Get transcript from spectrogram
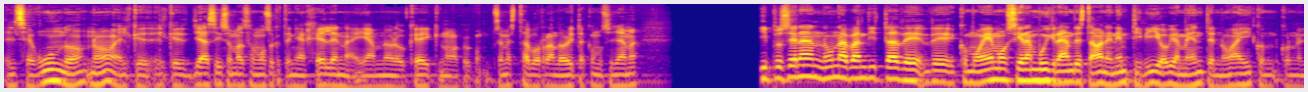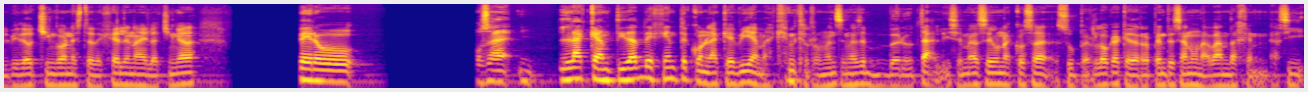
el segundo, ¿no? El que, el que ya se hizo más famoso que tenía Helena y I'm Not Okay, que no me acuerdo, se me está borrando ahorita cómo se llama. Y pues eran una bandita de, de como emos y eran muy grandes, estaban en MTV, obviamente, ¿no? Ahí con, con el video chingón este de Helena y la chingada. Pero o sea, la cantidad de gente con la que vi a My Chemical Romance se me hace brutal y se me hace una cosa súper loca que de repente sean una banda así,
